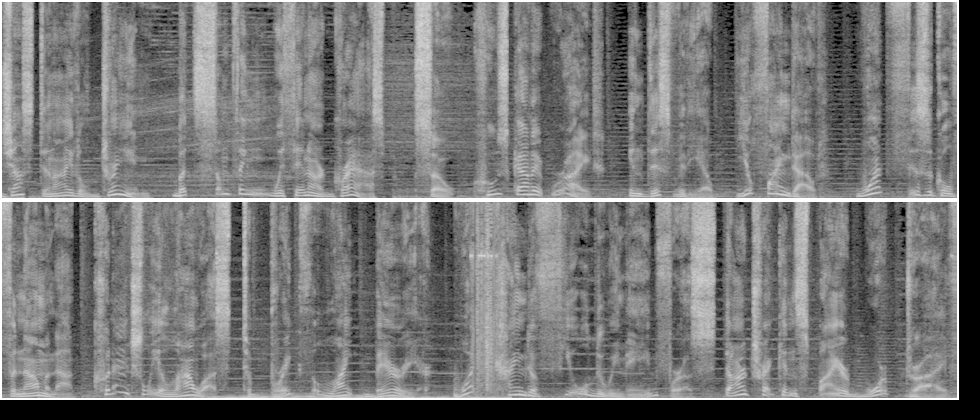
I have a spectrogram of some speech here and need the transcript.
just an idle dream, but something within our grasp. So, who's got it right? In this video, you'll find out what physical phenomena could actually allow us to break the light barrier? What kind of fuel do we need for a Star Trek-inspired warp drive?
